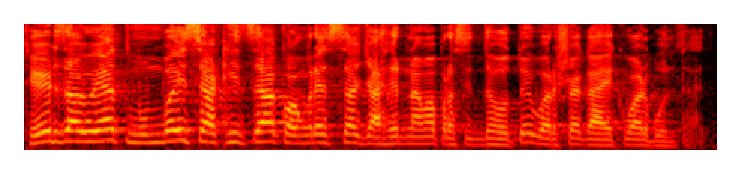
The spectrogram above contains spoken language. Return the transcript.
थेट जाऊयात. मुंबईसाठीचा काँग्रेसचा जाहीरनामा प्रसिद्ध होतोय. वर्षा गायकवाड बोलत आहेत.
